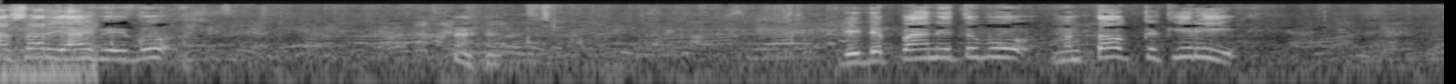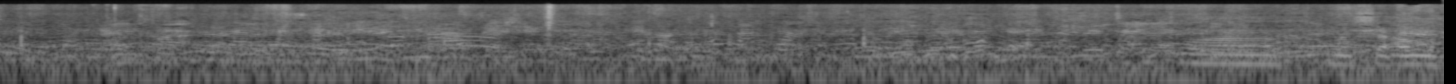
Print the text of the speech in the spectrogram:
Nyasar-nyasar ya ibu-ibu. Di depan itu bu, mentok ke kiri. Wah, masya Allah.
